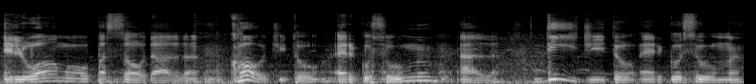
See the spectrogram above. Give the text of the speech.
E l'uomo passò dal cogito ergo sum al digito ergo sum.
